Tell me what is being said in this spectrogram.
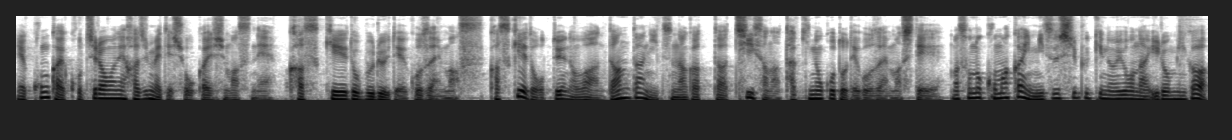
え今回こちらはね、初めて紹介しますね。カスケードブルーでございます。カスケードというのは、だんだんにつながった小さな滝のことでございまして、まその細かい水しぶきのような色味が、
